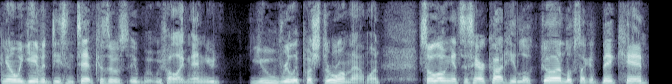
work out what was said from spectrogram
you know, we gave a decent tip because it was, it, we felt like, man, you, you really pushed through on that one. So Logan gets his haircut. He looked good, looks like a big kid.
